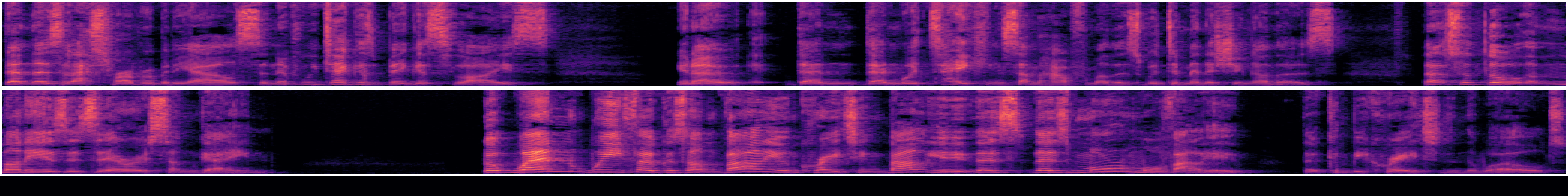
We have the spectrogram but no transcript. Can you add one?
then there's less for everybody else. And if we take as big a slice, you know, then, then we're taking somehow from others, we're diminishing others. That's the thought that money is a zero sum game. But when we focus on value and creating value, there's there's more and more value that can be created in the world.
